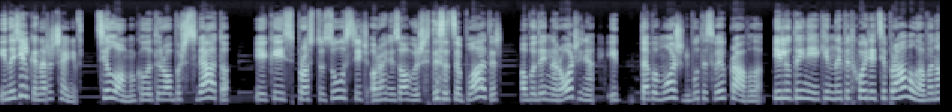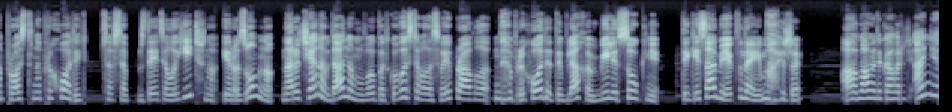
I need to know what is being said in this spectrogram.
І не тільки наречені, в цілому, коли ти робиш свято, і якийсь просто зустріч організовуєш, ти за це платиш, або день народження, і в тебе можуть бути свої правила. І людині, які не підходять ці правила, вона просто не приходить. Це все здається логічно і розумно. Наречена в даному випадку виставила свої правила не приходити бляха в білі сукні, такі самі, як в неї майже. А мама така говорить: а ні,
